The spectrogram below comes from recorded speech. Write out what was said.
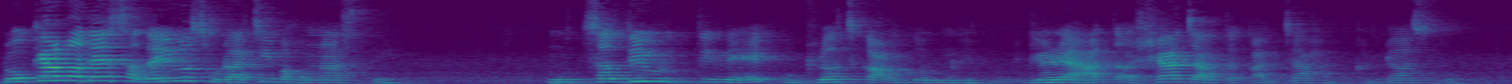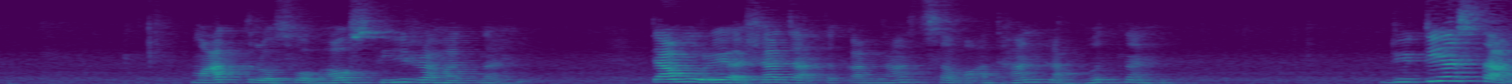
डोक्यामध्ये सदैव सुडाची भावना असते. मुत्सद्दी वृत्तीने कुठलंच काम करून घेण्यात अशा जातकांचा हातखंडा असतो. मात्र स्वभाव स्थिर राहत नाही. त्यामुळे अशा जातकांना समाधान लाभत नाही. द्वितीय स्थान.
